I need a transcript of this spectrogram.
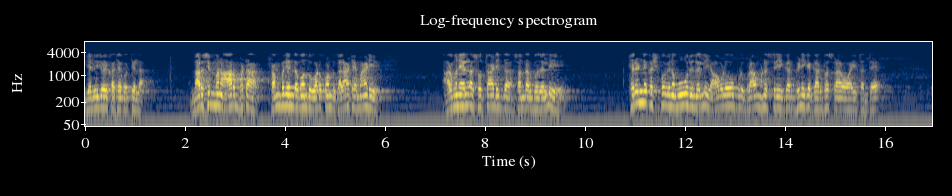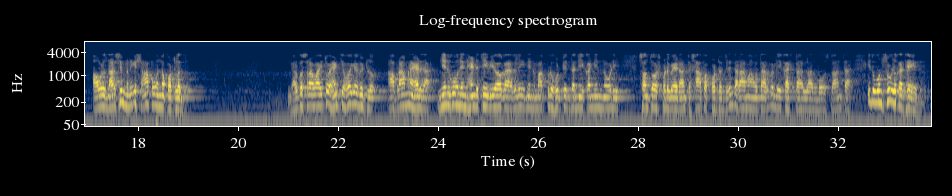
ಎಲ್ಲಿದೆಯೋ ಕಥೆ ಗೊತ್ತಿಲ್ಲ. ನರಸಿಂಹನ ಆರ್ಭಟ ಕಂಬದಿಂದ ಬಂದು ಒಡ್ಕೊಂಡು ಗಲಾಟೆ ಮಾಡಿ ಅರಮನೆಯೆಲ್ಲ ಸುತ್ತಾಡಿದ್ದ ಸಂದರ್ಭದಲ್ಲಿ ಹಿರಣ್ಯಕಶಿಪುವಿನ ಊರಿನಲ್ಲಿ ಯಾವಳೋ ಒಬ್ಬಳು ಬ್ರಾಹ್ಮಣ ಸ್ತ್ರೀ ಗರ್ಭಿಣಿಗೆ ಗರ್ಭಸ್ರಾವವಾಯಿತಂತೆ. ಅವಳು ನರಸಿಂಹನಿಗೆ ಶಾಪವನ್ನು ಕೊಟ್ಲಂತೆ. ಗರ್ಭಸ್ರಾವಾಯಿತು, ಹೆಂಡತಿ ಹೋಗೇ ಬಿಟ್ಲು. ಆ ಬ್ರಾಹ್ಮಣ ಹೇಳಿದ, ನಿನಗೂ ನಿನ್ನ ಹೆಂಡತಿ ವಿಯೋಗ ಆಗಲಿ, ನಿನ್ನ ಮಕ್ಕಳು ಹುಟ್ಟಿದ್ದ ನೀ ಕಣ್ಣಿನ ನೋಡಿ ಸಂತೋಷ ಪಡಬೇಡ ಅಂತ ಶಾಪ ಕೊಟ್ಟದ್ರಿಂದ ರಾಮಾವತಾರದಲ್ಲಿ ಕಷ್ಟ ಅಲ್ಲ ಅನುಭವಿಸ್ದ ಅಂತ. ಇದು ಒಂದು ಸುಳ್ಳು ಕಥೆ ಇದು.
